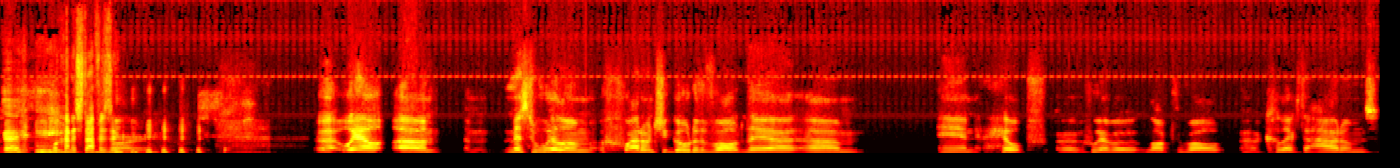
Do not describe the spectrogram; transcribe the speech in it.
Okay. What kind of stuff is it? Uh, well, um, Mr. Willem, why don't you go to the vault there um, and help uh, whoever locked the vault uh, collect the items?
